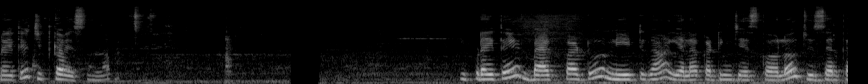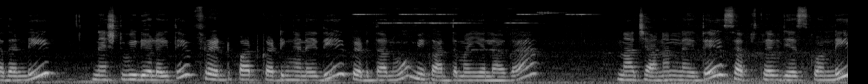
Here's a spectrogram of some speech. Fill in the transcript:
ఇప్పుడైతే చిట్కా వేసుకుందాం. ఇప్పుడైతే బ్యాక్ పార్ట్ నీట్గా ఎలా కటింగ్ చేసుకోవాలో చూశారు కదండి. నెక్స్ట్ వీడియోలో అయితే ఫ్రంట్ పార్ట్ కటింగ్ అనేది పెడతాను మీకు అర్థమయ్యేలాగా. నా ఛానల్ని అయితే సబ్స్క్రైబ్ చేసుకోండి.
